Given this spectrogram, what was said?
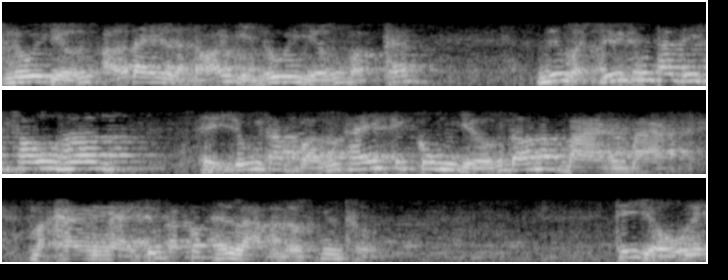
nuôi dưỡng ở đây là nói về nuôi dưỡng vật chất. Nếu mà nếu chúng ta đi sâu hơn, thì chúng ta vẫn thấy cái cung dưỡng đó nó bàn bạc mà hàng ngày chúng ta có thể làm được như thường. Thí dụ đi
